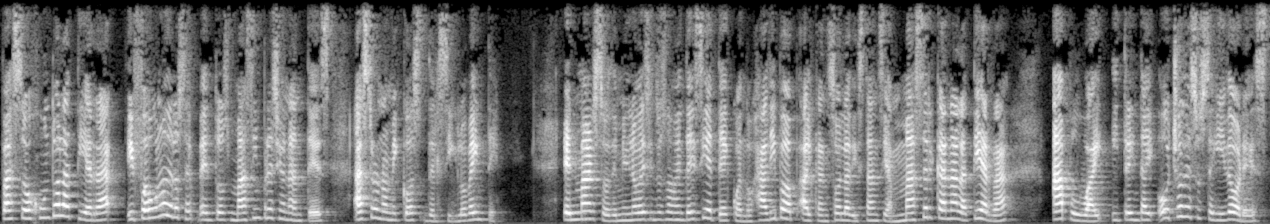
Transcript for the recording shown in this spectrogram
pasó junto a la Tierra y fue uno de los eventos más impresionantes astronómicos del siglo XX. En marzo de 1997, cuando Halley-Bopp alcanzó la distancia más cercana a la Tierra, Applewhite y 38 de sus seguidores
